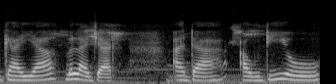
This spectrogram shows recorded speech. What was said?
gaya belajar. Ada audio,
